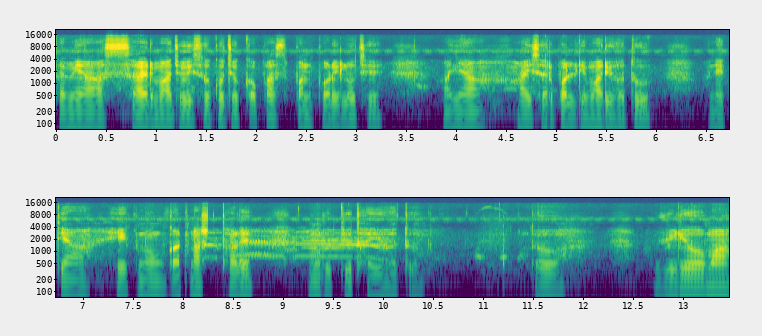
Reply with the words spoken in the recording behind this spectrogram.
તમે આ સાઈડમાં જોઈ શકો છો, કપાસ પણ પડેલો છે. અહીંયા આઈસર પલટી માર્યું હતું અને ત્યાં એકનું ઘટના સ્થળે મૃત્યુ થયું હતું. તો વિડીયોમાં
